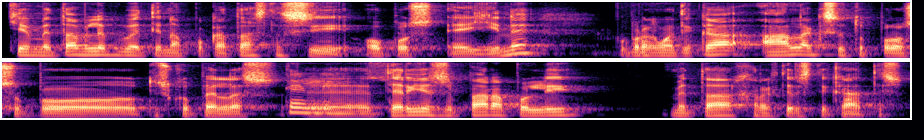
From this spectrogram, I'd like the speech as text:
και μετά βλέπουμε την αποκατάσταση όπως έγινε, που πραγματικά άλλαξε το πρόσωπο της κοπέλας. Ε, τέριαζε πάρα πολύ με τα χαρακτηριστικά της.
